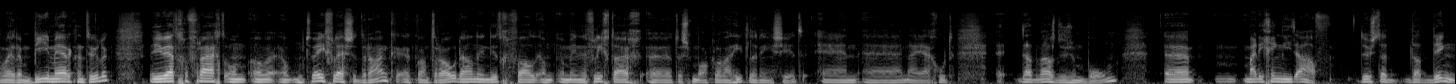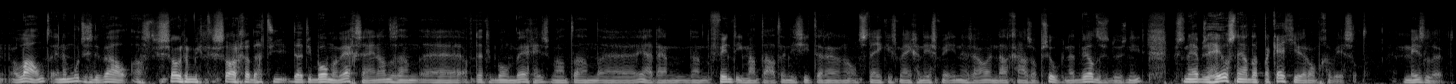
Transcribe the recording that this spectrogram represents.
ook weer een biermerk natuurlijk. Die werd gevraagd om, om, twee flessen drank, eh, Cointreau dan in dit geval, om, om in een vliegtuig eh, te smokkelen waar Hitler in zit. En nou ja, goed, dat was dus een bom. Eh, m- maar die ging niet af. Dus dat, dat ding landt en dan moeten ze er wel als sodomieter zorgen dat die, dat die bommen weg zijn. Anders dan, eh, of dat die bom weg is, want dan, eh, ja, dan, dan vindt iemand dat en die ziet er een ontstekingsmechanisme in en zo. En dan gaan ze op zoek. En dat wilden ze dus niet. Dus toen hebben ze heel snel dat pakketje weer opgewisseld. Mislukt.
